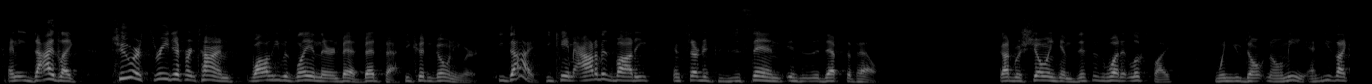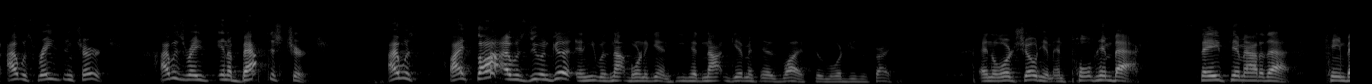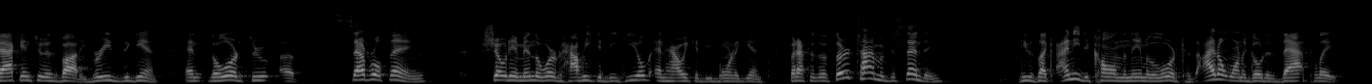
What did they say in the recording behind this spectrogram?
and he died like two or three different times while he was laying there in bed, bedfast. He couldn't go anywhere. He died. He came out of his body and started to descend into the depths of hell. God was showing him this is what it looks like when you don't know me. And he's like, I was raised in church. I was raised in a Baptist church. I was I thought I was doing good and he was not born again. He had not given his life to the Lord Jesus Christ. And the Lord showed him and pulled him back, saved him out of that, came back into his body, breathed again. And the Lord through uh, several things showed him in the word how he could be healed and how he could be born again. But after the third time of descending, he was like, I need to call on the name of the Lord because I don't want to go to that place.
